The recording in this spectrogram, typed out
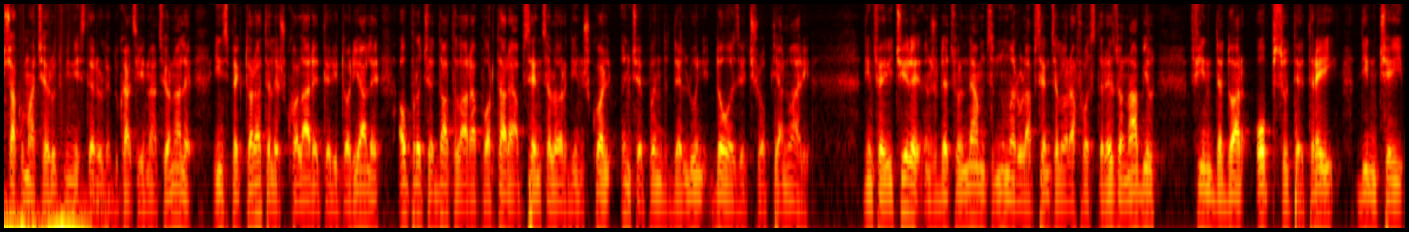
Așa cum a cerut Ministerul Educației Naționale, inspectoratele școlare teritoriale au procedat la raportarea absențelor din școli începând de luni 28 ianuarie. Din fericire, în județul Neamț, numărul absențelor a fost rezonabil, fiind de doar 803 din cei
